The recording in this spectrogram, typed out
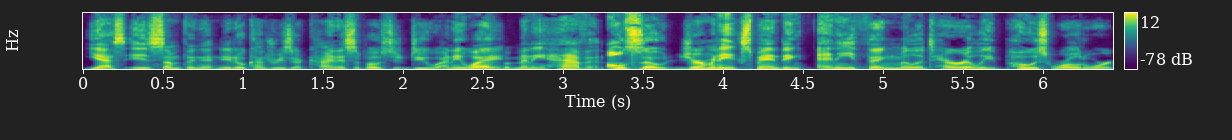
yes, is something that NATO countries are kind of supposed to do anyway, but many haven't. Also, Germany expanding anything militarily post World War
